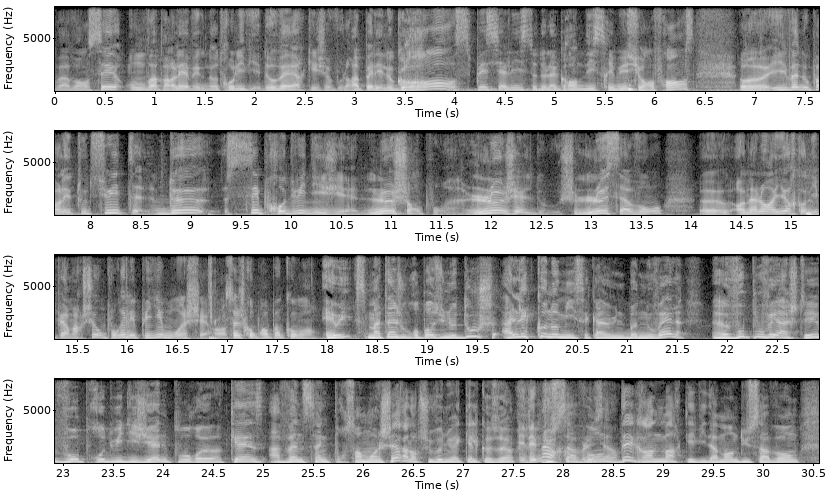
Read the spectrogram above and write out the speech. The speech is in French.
On va avancer, on va parler avec notre Olivier Dauvert, qui, je vous le rappelle, est le grand spécialiste de la grande distribution en France. Euh, il va nous parler tout de suite de ces produits d'hygiène, le shampoing, le gel douche, le savon. Euh, en allant ailleurs qu'en hypermarché, on pourrait les payer moins cher. Alors ça, je ne comprends pas comment. Et eh oui, ce matin, je vous propose une douche à l'économie. C'est quand même une bonne nouvelle. Euh, vous pouvez acheter vos produits d'hygiène pour 15 à 25 moins cher. Alors, je suis venu avec quelques-uns. Et des marques, du savon, hein. des grandes marques évidemment, du savon,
